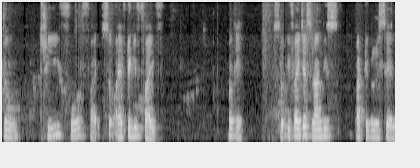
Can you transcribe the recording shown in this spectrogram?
2 3 4 5 so i have to give 5 okay. So if i just run this particular cell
